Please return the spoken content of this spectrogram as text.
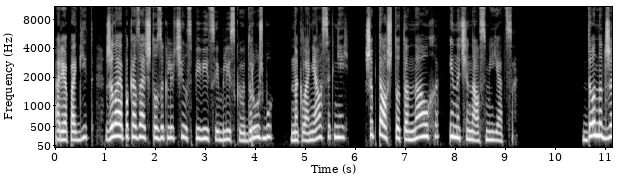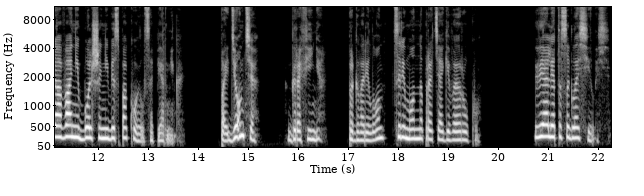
Ариапагит, желая показать, что заключил с певицей близкую дружбу, наклонялся к ней, шептал что-то на ухо и начинал смеяться. Дона Джованни больше не беспокоил соперник. Пойдемте, графиня», — проговорил он, церемонно протягивая руку. Виолетта согласилась.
